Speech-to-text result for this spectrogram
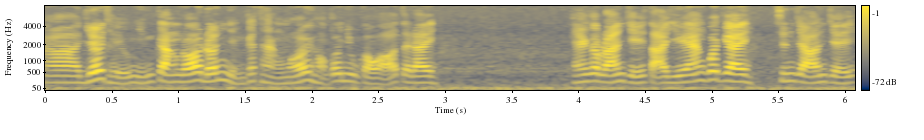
à, giới thiệu những căn đó đến những khách hàng mới họ có nhu cầu ở tại đây. Hẹn gặp lại anh chị tại dự án Quách Gây xin chào anh chị.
